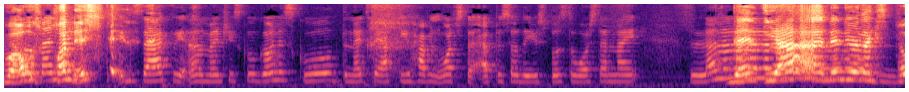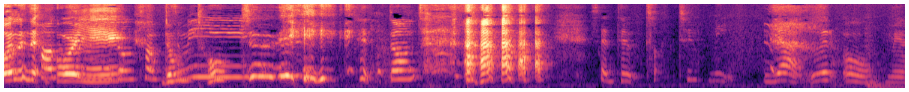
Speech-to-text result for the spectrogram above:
Well, I was punished. exactly. Elementary school. Going to school the next day after you haven't watched the episode that you're supposed to watch that night. La, la, Then la, yeah, and then you're like spoiling it for to me, you. Don't talk to me. Don't to me. talk to me. don't. Said don't talk to me. Yeah. Lit- oh man,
